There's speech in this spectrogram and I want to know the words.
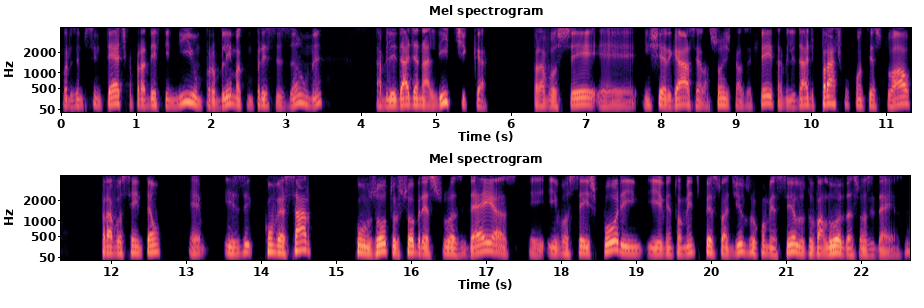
por exemplo, sintética para definir um problema com precisão, né? A habilidade analítica para você é, enxergar as relações de causa e efeito, habilidade prático-contextual para você, então, é, conversar com os outros sobre as suas ideias e, e você expor e, e eventualmente persuadi-los ou convencê-los do valor das suas ideias. Né?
